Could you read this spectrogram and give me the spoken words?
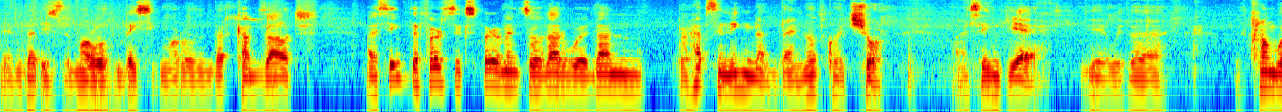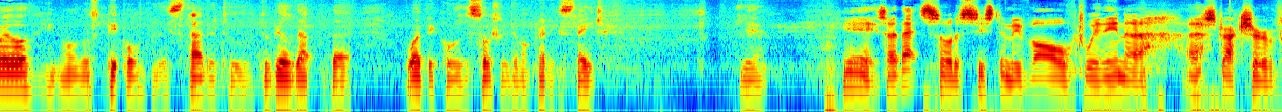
And that is the model, basic model, and that comes out. I think the first experiments of that were done perhaps in England, I'm not quite sure. I think, yeah, yeah, with, uh, with Cromwell, know, all those people, they started to, to build up the, what they call the social democratic state. Yeah. Yeah, so that sort of system evolved within a, a structure of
